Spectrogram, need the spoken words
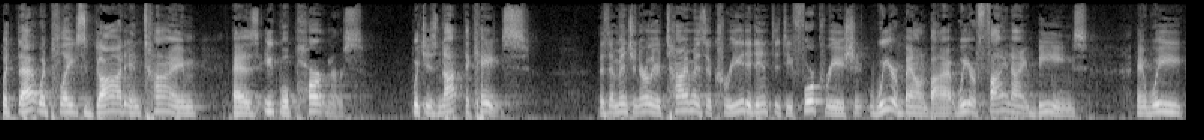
But that would place God and time as equal partners, which is not the case. As I mentioned earlier, time is a created entity for creation. We are bound by it. We are finite beings, and we,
